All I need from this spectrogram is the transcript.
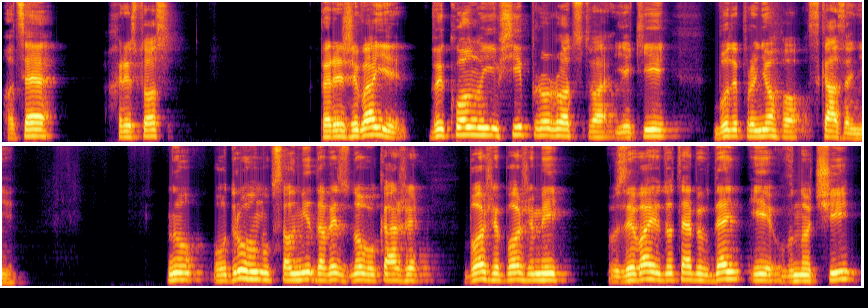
Оце Христос переживає, виконує всі пророцтва, які були про нього сказані. Ну, у другому псалмі Давид знову каже: Боже, Боже мій, взиваю до Тебе вдень і вночі,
